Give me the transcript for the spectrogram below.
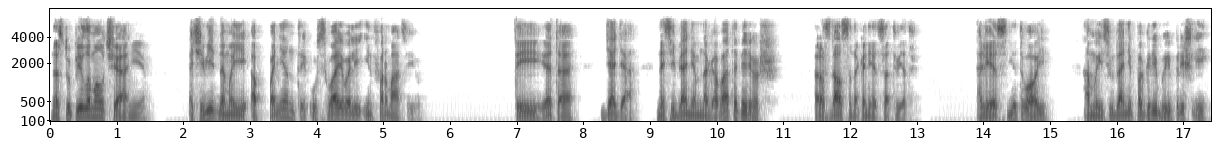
Наступило молчание. Очевидно, мои оппоненты усваивали информацию. — Ты, это, дядя, на себя не многовато берешь? — раздался, наконец, ответ. — Лес не твой, а мы сюда не по грибы пришли.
